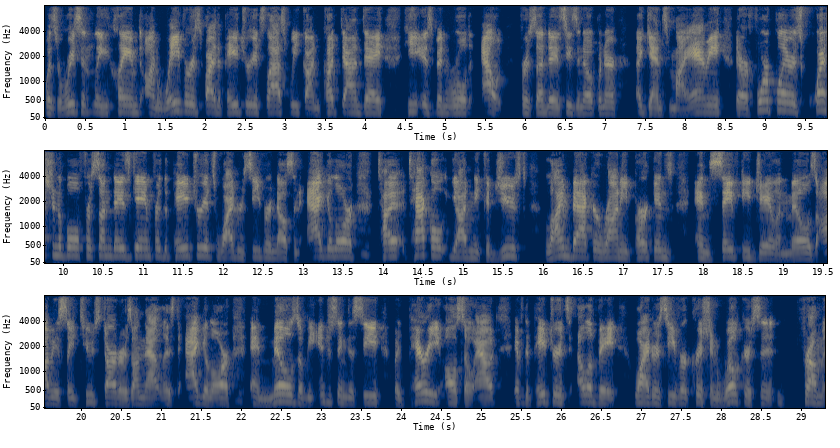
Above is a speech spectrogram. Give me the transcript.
was recently claimed on waivers by the Patriots last week on cutdown day. He has been ruled out for Sunday's season opener against Miami. There are four players questionable for Sunday's game for the Patriots wide receiver Nelson Agholor, t- tackle Yodny Cajuste, linebacker Ronnie Perkins, and safety Jalen Mills. Obviously, two starters on that list Agholor and Mills. It'll be interesting to see, but Perry also out if the Patriots elevate wide receiver Kristian Wilkerson from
